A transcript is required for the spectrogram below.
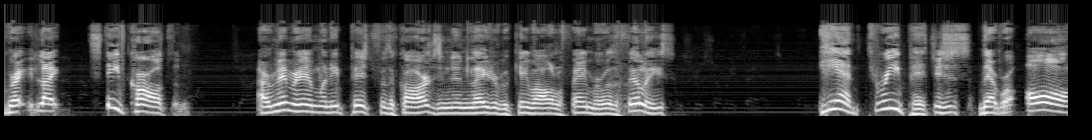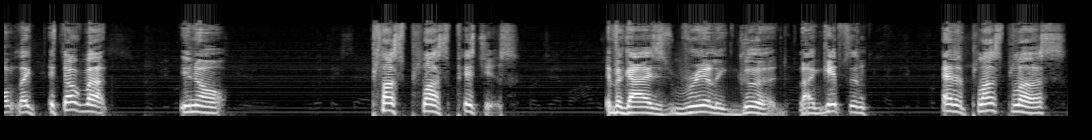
great like Steve Carlton. I remember him when he pitched for the Cards and then later became a Hall of Famer with the Phillies. he had three pitches that were all like they talk about, you know, plus plus pitches. If a guy is really good, like Gibson had a plus plus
